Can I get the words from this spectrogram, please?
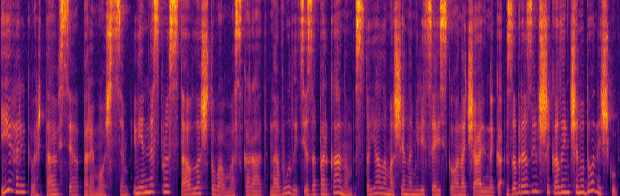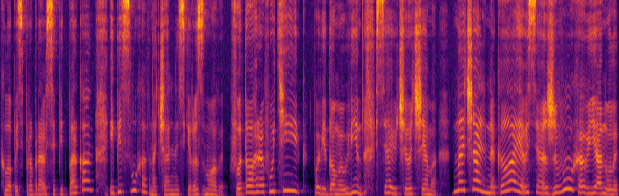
Ігрик вертався переможцем. Він неспроста влаштував маскарад. На вулиці за парканом стояла машина міліцейського начальника. Зобразивши калинчину донечку, хлопець пробрався під паркан і підслухав начальницькі розмови. Фотограф утік повідомив він, сяючи очима. Начальник лаявся, аж вуха в'янули,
